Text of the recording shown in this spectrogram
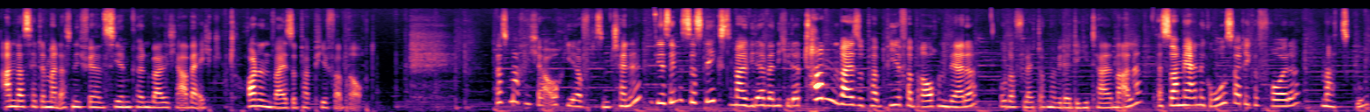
Anders hätte man das nicht finanzieren können, weil ich habe echt tonnenweise Papier verbraucht. Das mache ich ja auch hier auf diesem Channel. Wir sehen uns das nächste Mal wieder, wenn ich wieder tonnenweise Papier verbrauchen werde. Oder vielleicht auch mal wieder digital male. Es war mir eine großartige Freude. Macht's gut.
